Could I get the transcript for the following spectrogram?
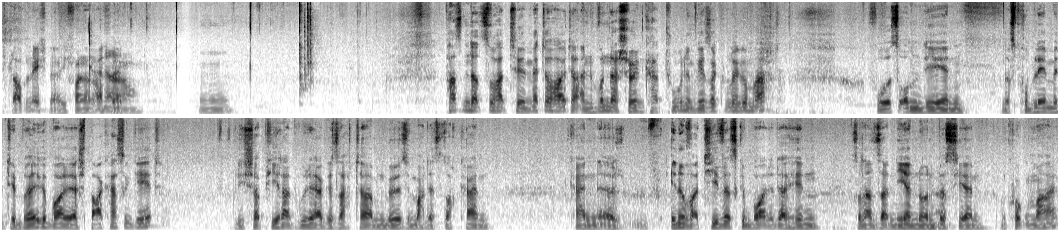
Ich glaube nicht, ne? Die fallen dann Keine auch weg. Ahnung. Passend dazu hat Till Mette heute einen wunderschönen Cartoon im Weserkurier gemacht, wo es um den, das Problem mit dem Brillgebäude der Sparkasse geht. Die Shapira-Brüder ja gesagt haben, nö, sie machen jetzt doch kein, kein äh, innovatives Gebäude dahin, sondern sanieren nur ein bisschen und gucken mal.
